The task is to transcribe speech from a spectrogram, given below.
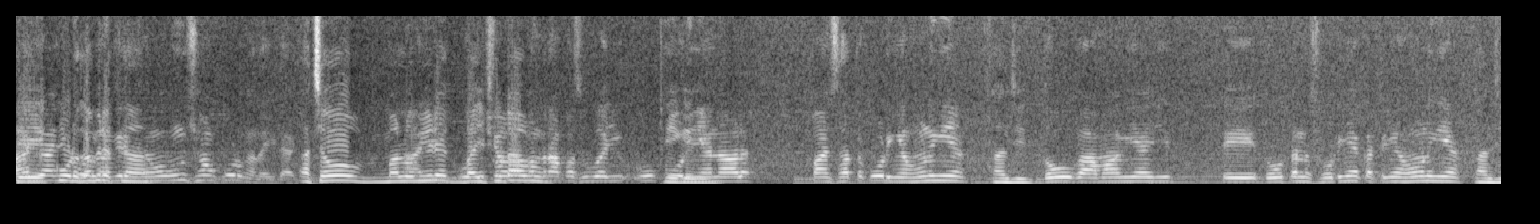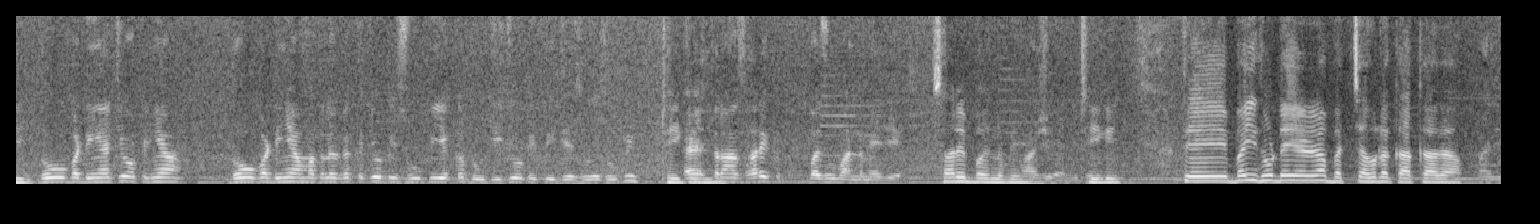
ਤੇ ਘੋੜੀਆਂ ਵੀ ਰੱਖਣਾ ਉਹਨੂੰ ਸ਼ੌਂਕ ਘੋੜੀਆਂ ਦਾ ਹੀ ਡਾਕਟਰ। ਅੱਛਾ ਉਹ ਮੰਨ ਲਓ ਵੀ ਜਿਹੜੇ ਬਾਈ ਛੋਟਾ 15 ਪਸ਼ੂ ਆ ਜੀ ਉਹ ਘੋੜੀਆਂ ਨਾਲ ਪੰਜ ਸੱਤ ਘੋੜੀਆਂ ਹੋਣਗੀਆਂ। ਹਾਂਜੀ। ਦੋ ਗਾਵਾਂ ਗੀਆਂ ਜੀ ਤੇ ਦੋ ਤਿੰਨ ਛੋਟੀਆਂ ਕੱਟੀਆਂ ਹੋਣਗੀਆਂ। ਹਾਂਜੀ। ਦੋ ਵੱਡੀਆਂ ਝੋਟੀਆਂ ਦੋ ਵੱਡੀਆਂ ਮਤਲਬ ਇੱਕ ਝੋਟੀ ਸੂਪੀ ਇੱਕ ਦੂਜੀ ਝੋਟੀ ਤੀਜੇ ਸੂਏ ਸੂਪੀ ਠੀਕ ਹੈ ਇਸ ਤਰ੍ਹਾਂ ਸਾਰੇ ਪਸ਼ੂ ਬੰਨਵੇਂ ਜੇ ਸਾਰੇ ਬਨਵੇ ਹਾਂਜੀ, ਹਾਂਜੀ। ਠੀਕ ਹੈ ਜੀ। ਤੇ ਬਈ ਤੁਹਾਡੇ ਜਿਹੜਾ ਬੱਚਾ ਤੁਹਾਡਾ ਕਾਕਾ ਹਾਂਜੀ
